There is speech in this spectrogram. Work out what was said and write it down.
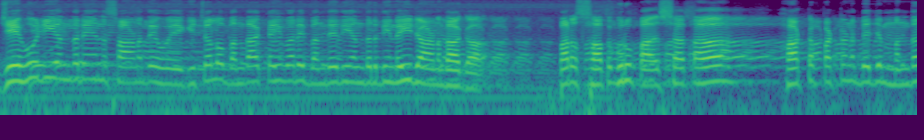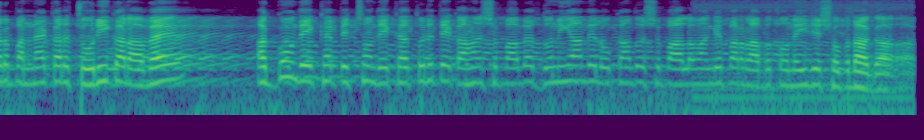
ਜਿਹੋ ਜੀ ਅੰਦਰ ਇਨਸਾਨ ਦੇ ਹੋਏਗੀ, ਚਲੋ ਬੰਦਾ ਕਈ ਵਾਰੀ ਬੰਦੇ ਦੀ ਅੰਦਰ ਦੀ ਨਹੀਂ ਜਾਣਦਾਗਾ, ਪਰ ਸਤਿਗੁਰੂ ਪਾਤਸ਼ਾਹ ਤਾਂ ਹੱਟ ਪਟਣ ਵਿੱਚ ਮੰਦਰ ਭੰਨੈ ਕਰ, ਚੋਰੀ ਕਰ ਆਵੇ ਅੱਗੋਂ ਦੇਖੈ, ਪਿੱਛੋਂ ਦੇਖੈ ਤੁਝ ਤੇ ਕਹਾਂ ਛਪਾਵੇ, ਦੁਨੀਆ ਦੇ ਲੋਕਾਂ ਤੋਂ ਛਪਾ ਲਵਾਂਗੇ, ਪਰ ਰੱਬ ਤੋਂ ਨਹੀਂ ਜੇ ਛੁਪਦਾਗਾ।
